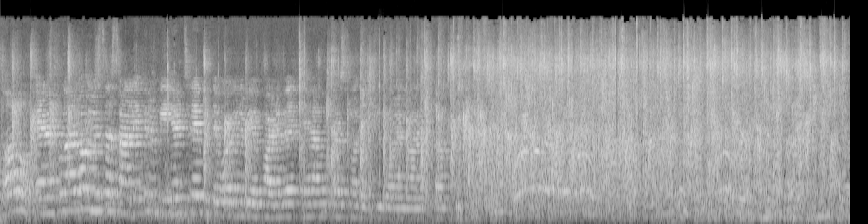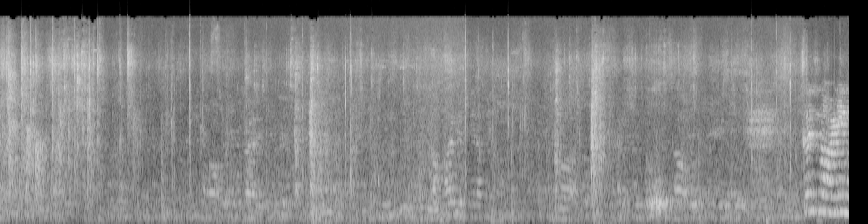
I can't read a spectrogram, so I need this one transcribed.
Oh, and I forgot about Miss Hassan, they couldn't be here today, but they were gonna be a part of it, they have a personal issue going on, so. Good morning,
